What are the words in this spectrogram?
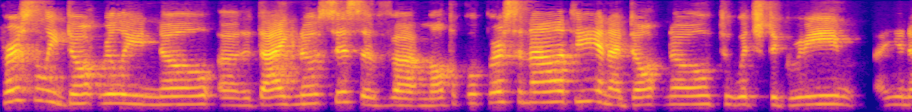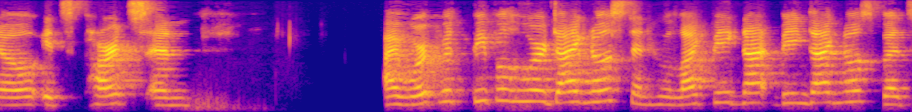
personally don't really know uh, the diagnosis of uh, multiple personality, and I don't know to which degree, you know, its parts. And I work with people who are diagnosed and who like being not being diagnosed, but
